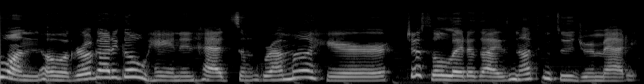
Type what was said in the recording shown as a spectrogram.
You all know a girl gotta go ahead and had some grandma hair. Just a little, guys, nothing too dramatic.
